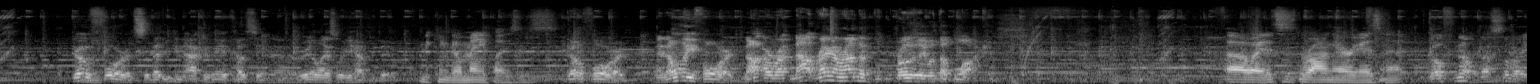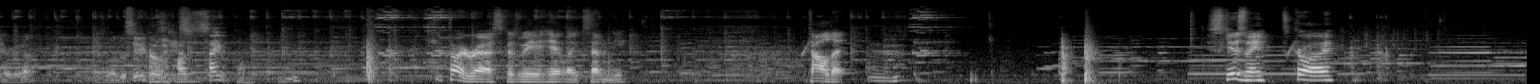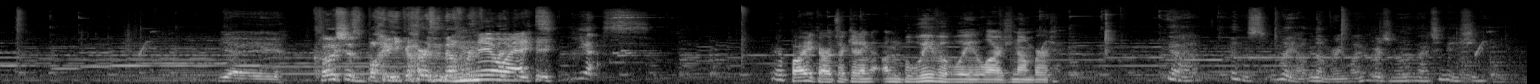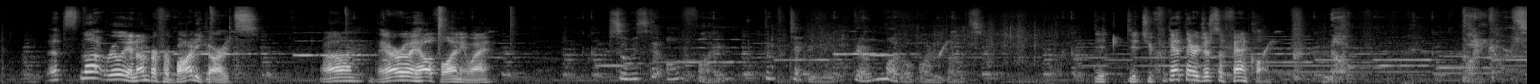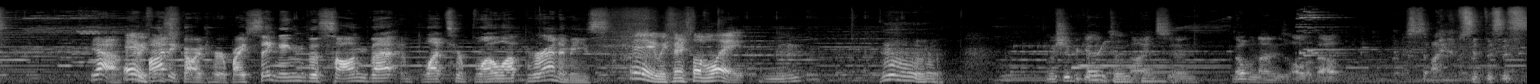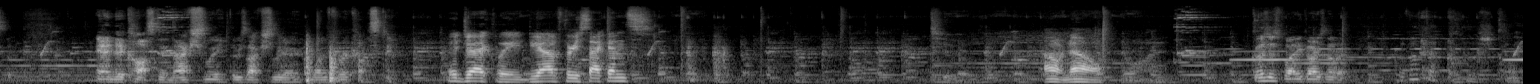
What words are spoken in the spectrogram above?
Go hmm. forward so that you can activate a cutscene and realize what you have to do. We can go many places. Go forward. And only forward. Not around, not running around the rosy with a block. Oh wait, this is the wrong area, isn't it? Go, f- no, that's the right area. That's where the save Because point it has a is. save point. Mm-hmm. Should probably rest because we hit like 70. Called it. Mm-hmm. Excuse me, it's Croix. Yay. Closest bodyguard number Knew three. it. Yes. Your bodyguards are getting unbelievably large numbered. Yeah, it was way outnumbering my original imagination. That's not really a number for bodyguards. Well, they are really helpful anyway. So is that all fine? They're protecting me. They're model bodyguards. Did, did you forget they're just a fan club? No. Bodyguards. Yeah, Hey, they we finished- bodyguard her by singing the song that lets her blow up her enemies. Hey, we finished level 8. Mm-hmm. We should be getting to 9 soon. Level 9 is all about item synthesis. And a costume, actually. There's actually one for a costume. Hey, Jacqli, do you have three seconds? Oh no. one. Closest bodyguards number. What about that close clan?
